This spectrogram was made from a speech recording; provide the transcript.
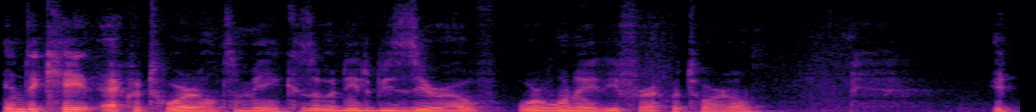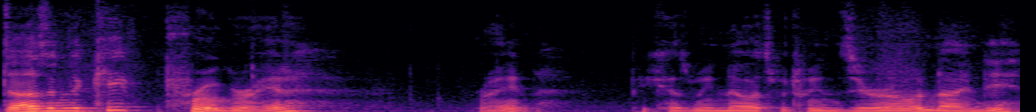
indicate equatorial to me because it would need to be 0 or 180 for equatorial. It does indicate prograde, right? Because we know it's between 0 and 90.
